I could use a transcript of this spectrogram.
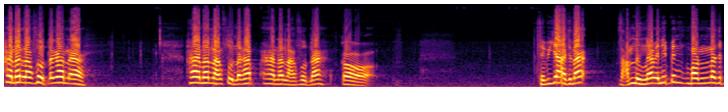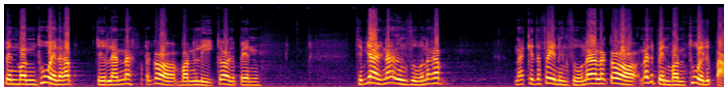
ห้านัดหลังสุดแล้วกันอะห้านัดหลังสุดนะครับห้านัดหลังสุดนะก็ เซบีย่าชนะสามหนึ่งนะอันนี้เป็นบอลน่าจะเป็นบอลถ้วยนะครับ เจอแลนด์นะ แล้วก็บอลลีกก็จะเป็นเทปย่าชนะหนึ่งศูนย์นะครับนะเกตาเฟ่หนึ่งศูนย์นะแล้วก็น่าจะเป็นบอลถ้วยหรือเปล่า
